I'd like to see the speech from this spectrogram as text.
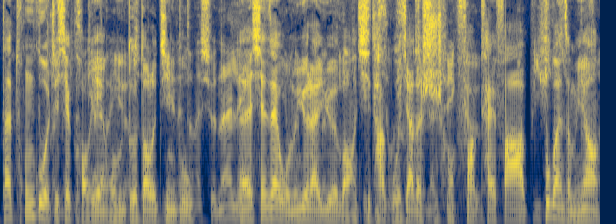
但通过这些考验，我们得到了进步。呃，现在我们越来越往其他国家的市场发开发。不管怎么样，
